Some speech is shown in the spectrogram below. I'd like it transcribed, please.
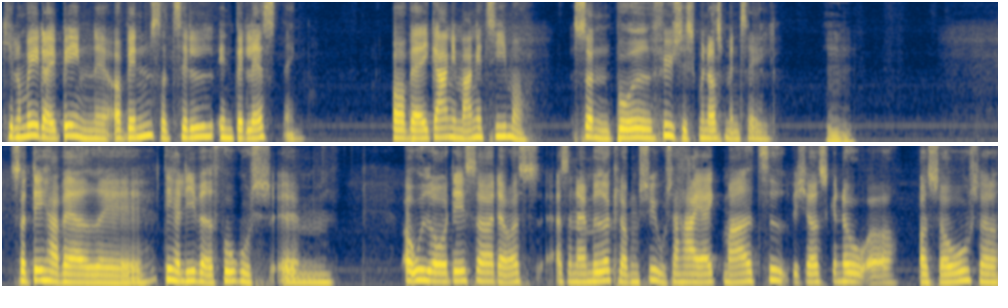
kilometer i benene og vende sig til en belastning, og være i gang i mange timer, sådan både fysisk, men også mentalt. Mm. Så det har været, øh, det har lige været fokus. Øhm, og udover det, så er der også, altså når jeg møder klokken syv, så har jeg ikke meget tid, hvis jeg også skal nå at, at sove, så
